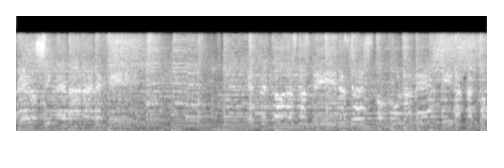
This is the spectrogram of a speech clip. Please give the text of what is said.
Pero si te dan a elegir entre todas las vidas yo escojo una vez, vida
